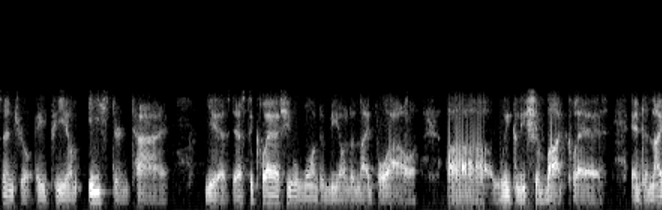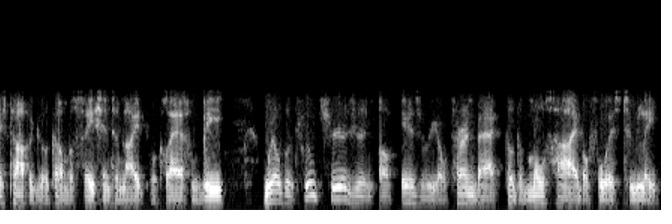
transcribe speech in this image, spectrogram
Central, 8 p.m. Eastern Time. Yes, that's the class you will want to be on tonight for our uh, weekly Shabbat class. And tonight's topic of conversation tonight or class will be Will the true children of Israel turn back to the Most High before it's too late?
